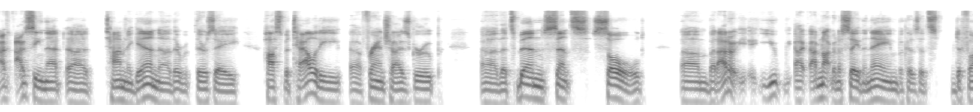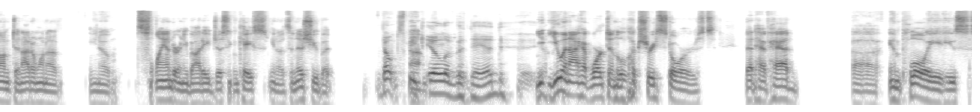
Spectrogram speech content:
I've I've seen that uh, time and again. Uh, there there's a hospitality uh, franchise group uh, that's been since sold, um, but I don't. You, I, I'm not going to say the name because it's defunct, and I don't want to, you know, slander anybody just in case you know it's an issue. But Don't speak Um, ill of the dead. you, you and I have worked in luxury stores that have had uh, employees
